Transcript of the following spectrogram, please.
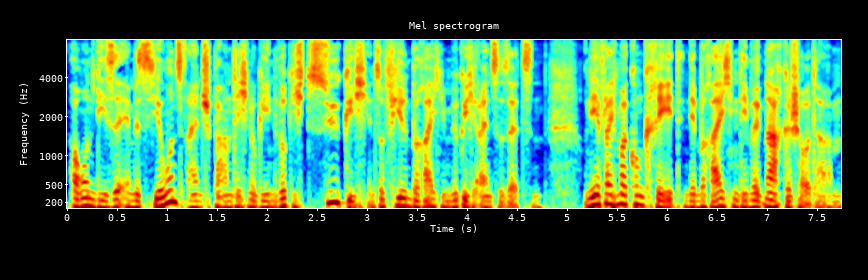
auch um diese emissionseinsparenden Technologien wirklich zügig in so vielen Bereichen wie möglich einzusetzen. Und hier vielleicht mal konkret in den Bereichen, die wir nachgeschaut haben.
